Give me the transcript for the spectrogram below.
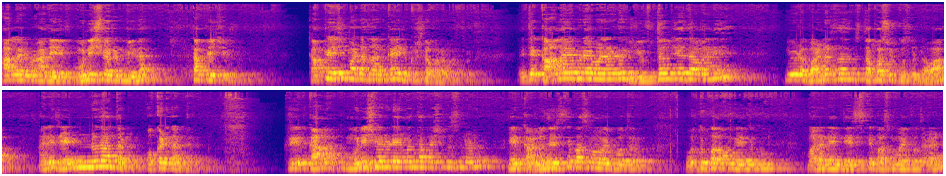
కాళ్ళ అదే మునీశ్వరుని మీద కప్పేసాడు కప్పేసి పడ్డదాక ఈయన కృష్ణ పరమాత్ముడు అయితే కాలయముడు ఏమన్నాడు? యుద్ధం చేద్దామని నీవిడ బండ తపస్సు కూర్చుంటావా? అని రెండుది అంటాడు ఒక్కడిది అంటాడు మునీశ్వరుడు ఏమని తపస్సు కూర్చున్నాడు నేను కళ్ళు తెరిస్తే భస్మం అయిపోతాడు వద్దు పాపం ఎందుకు? మన నేను తెరిస్తే భస్మం అయిపోతాడని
